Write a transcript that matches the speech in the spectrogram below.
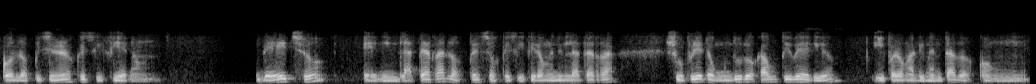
con los prisioneros que se hicieron. De hecho, en Inglaterra, los presos que se hicieron en Inglaterra sufrieron un duro cautiverio y fueron alimentados con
